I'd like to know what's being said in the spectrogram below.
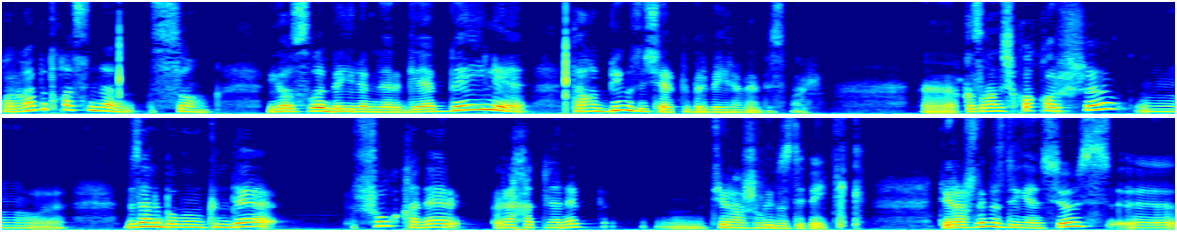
Карга боткасыннан соң язгы бәйрәмнәргә бәйле тагын бик үзенчәлекле бер бәйрәмебез бар. Э, кызганычка каршы, без аны бүгенге көндә шул кадәр рәхәтләнеп тиражлыйбыз дип әйтик. Тиражлыйбыз дигән сүз э,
